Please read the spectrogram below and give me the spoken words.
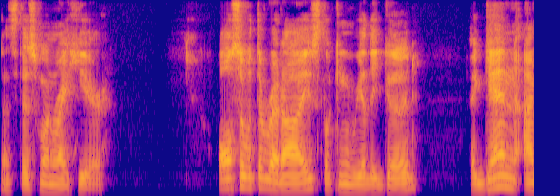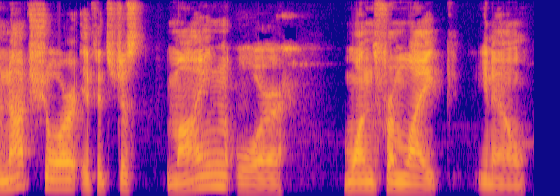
That's this one right here. Also with the red eyes, looking really good. Again, I'm not sure if it's just mine or ones from like, you know,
